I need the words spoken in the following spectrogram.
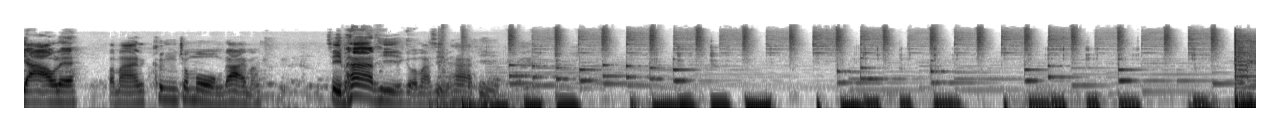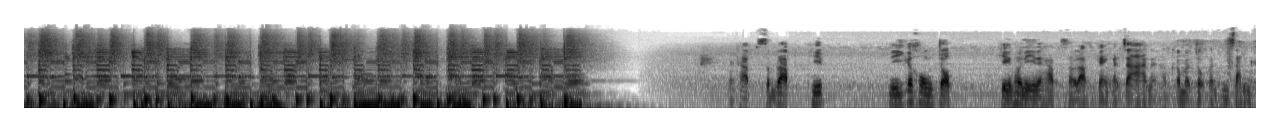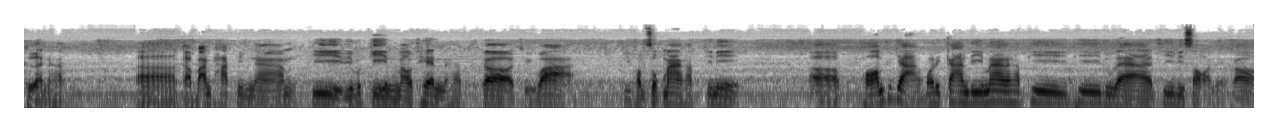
ยาวๆเลยประมาณครึ่งชั่วโมงได้มั้ง45นาทีเกือบประมาณ45นาที นะครับสำหรับทริปนี้ก็คงจบเพียงเท่านี้นะครับสำหรับแก่งกระจานนะครับ ก็มาจบกันที่สันเขื่อนนะครับกับบ้านพักริมน้ำที่ริเวอร์กีนเมลเทนนะครับ ก็ถือว่ามีความสุขมากครับที่นี่พร้อมทุกอย่างบริการดีมากนะครับที่ที่ดูแลที่รีสอร์ทเนี่ยก็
